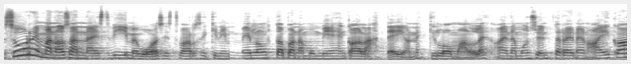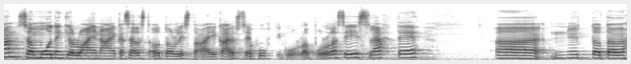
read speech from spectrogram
suurimman osan näistä viime vuosista varsinkin, niin meillä on ollut tapana mun miehen kanssa lähteä jonnekin lomalle aina mun synttäreiden aikaan. Se on muutenkin ollut aina aika sellaista otollista aikaa, jos se huhtikuun lopulla siis lähtee. nyt tota,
